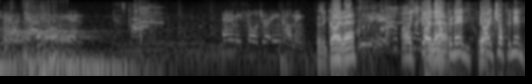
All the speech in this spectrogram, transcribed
You got gas moving in. Yeah, it's going in. Enemy soldier incoming. There's a guy there. Oh, it's guy there. dropping in. Guy Yeah. dropping in.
